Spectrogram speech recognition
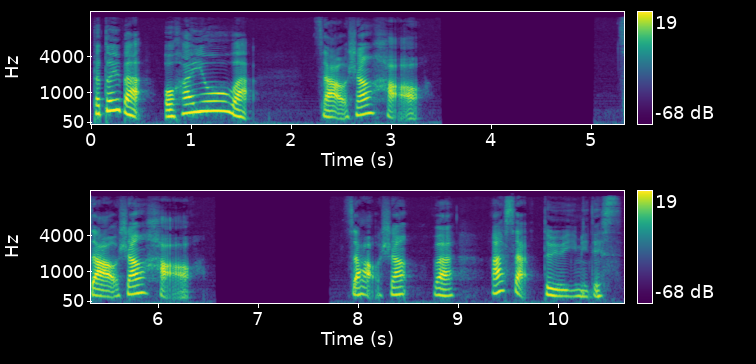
例えば、おはようは、早上好。早上好。早上は朝という意味です。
